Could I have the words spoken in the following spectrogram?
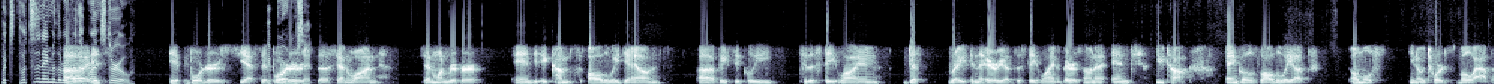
What's what's the name of the river uh, that runs through? It borders, yes, it, it borders, borders it. the San Juan San Juan River and it comes all the way down, uh, basically to the state line, just right in the area of the state line of Arizona and Utah, and goes all the way up, almost you know towards Moab,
